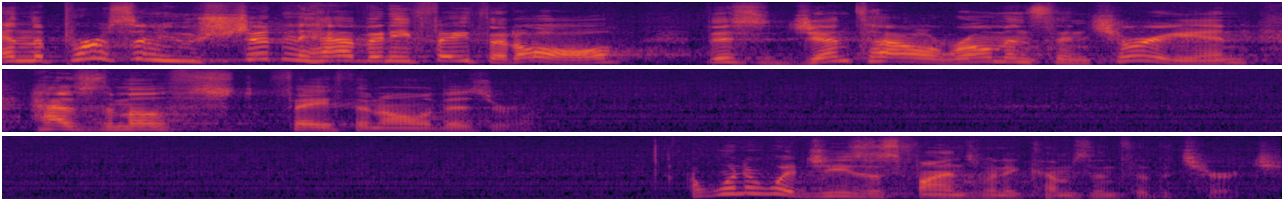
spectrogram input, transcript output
And the person who shouldn't have any faith at all, this Gentile Roman centurion, has the most faith in all of Israel. I wonder what Jesus finds when he comes into the church.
